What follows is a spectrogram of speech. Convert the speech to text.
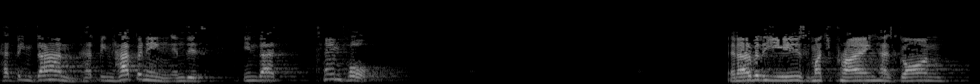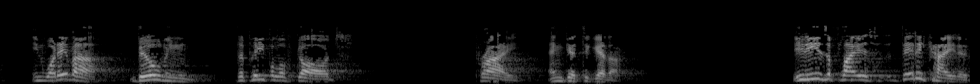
had been done, had been happening in, this, in that temple. And over the years, much praying has gone in whatever building the people of God pray and get together. It is a place dedicated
